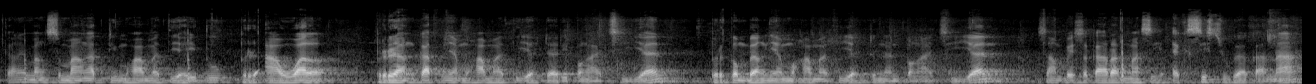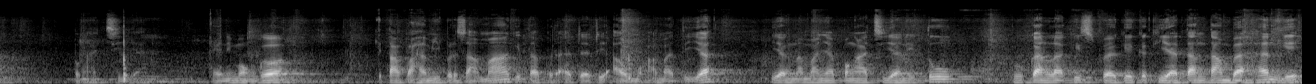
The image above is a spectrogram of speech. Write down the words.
Karena memang semangat di Muhammadiyah itu berawal berangkatnya Muhammadiyah dari pengajian, berkembangnya Muhammadiyah dengan pengajian, sampai sekarang masih eksis juga karena pengajian. Nah, ini monggo kita pahami bersama, kita berada di Aum Muhammadiyah yang namanya pengajian itu bukan lagi sebagai kegiatan tambahan, gitu,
